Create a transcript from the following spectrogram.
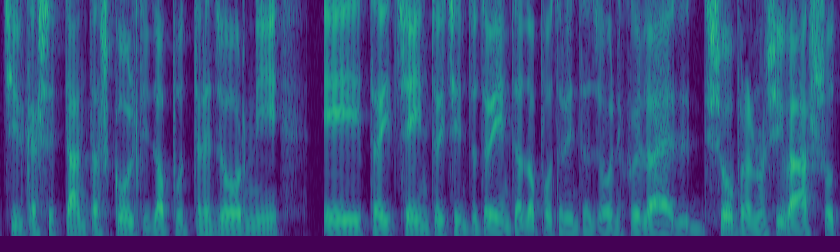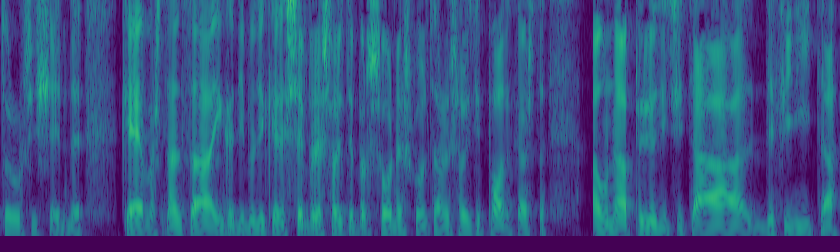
circa 70 ascolti dopo tre giorni e tra i 100 e i 130 dopo 30 giorni. Quello è sopra non si va, sotto non si scende, che è abbastanza incredibile che sempre le solite persone ascoltano i soliti podcast a una periodicità definita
